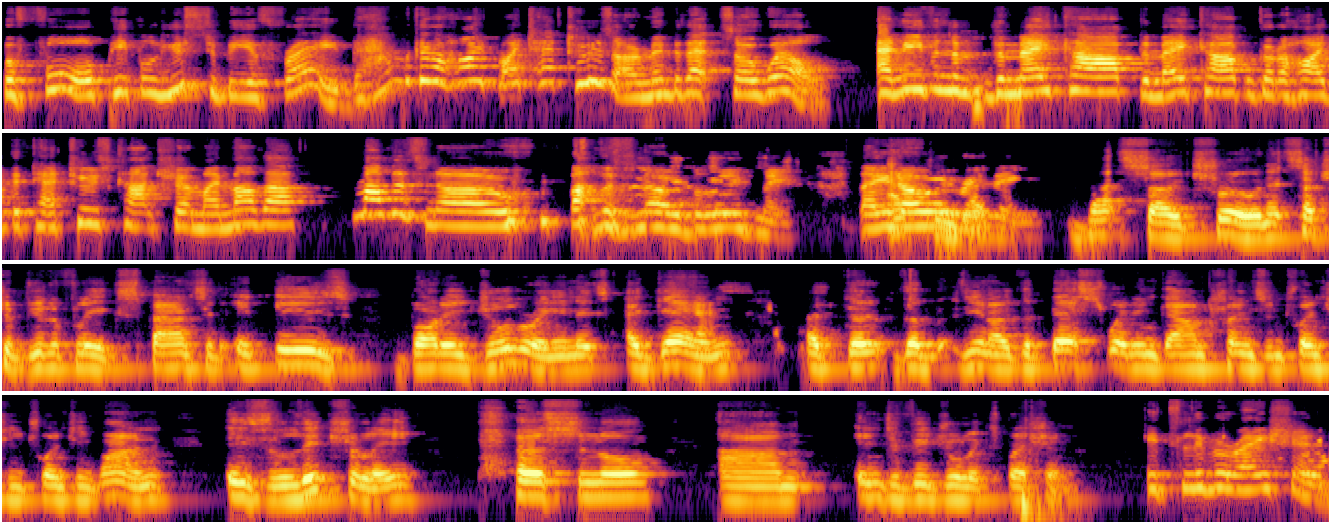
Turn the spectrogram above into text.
Before, people used to be afraid. How am I going to hide my tattoos? I remember that so well. And even the, the makeup, the makeup, I've got to hide the tattoos, can't show my mother mothers know. Mothers know believe me. They know everything. That's so true and it's such a beautifully expansive it is body jewelry and it's again yes. the the you know the best wedding gown trends in 2021 is literally personal um individual expression. It's liberation.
